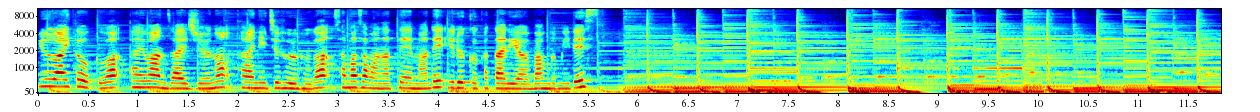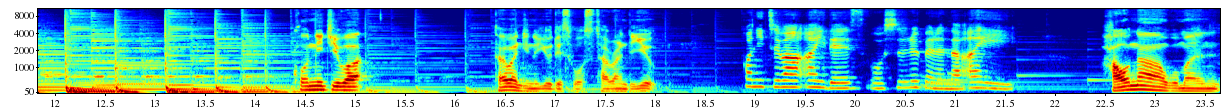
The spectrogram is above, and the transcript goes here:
UI トークは台湾在住の対日夫婦がさまざまなテーマでゆるく語り合う番組です。こんにちは，台湾人的 You です。我是台湾的 You。こんにちは、愛です。我是日本人的愛。好，那我们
